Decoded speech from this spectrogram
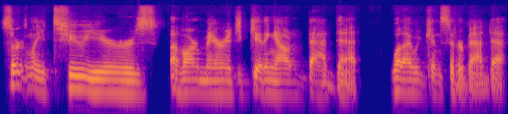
certainly two years of our marriage getting out of bad debt, what I would consider bad debt.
